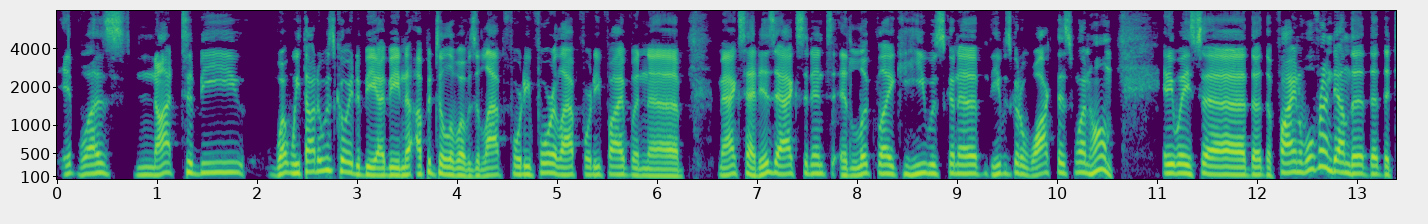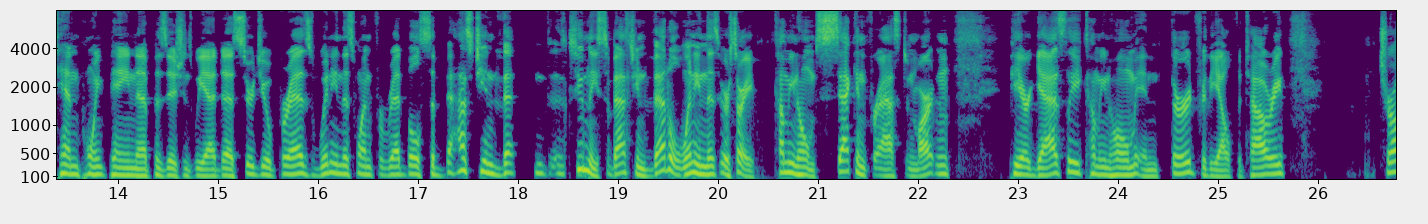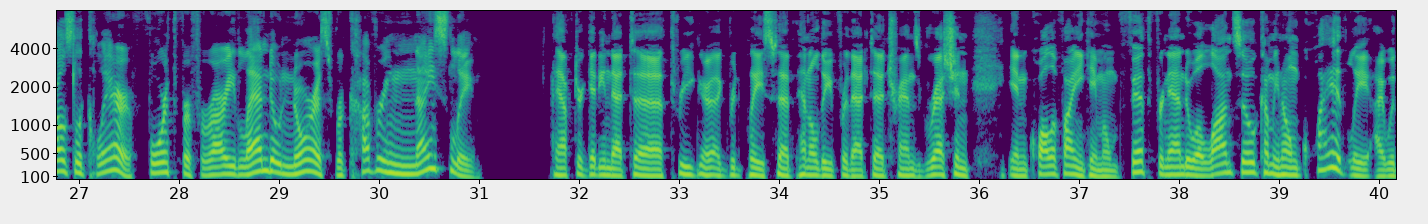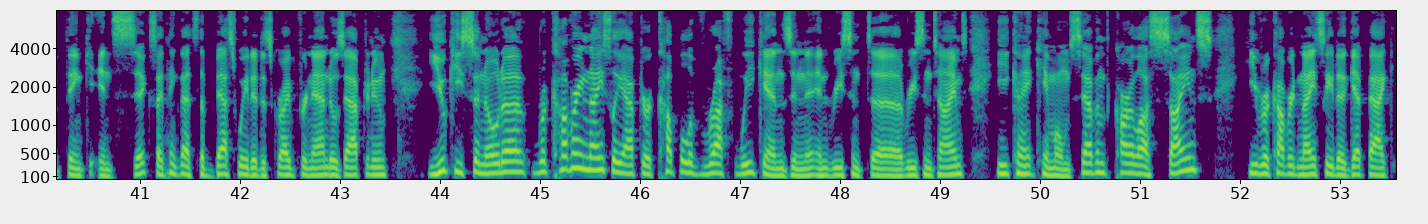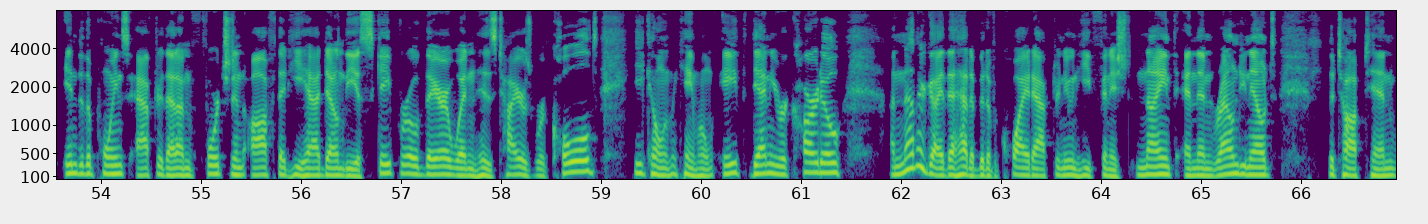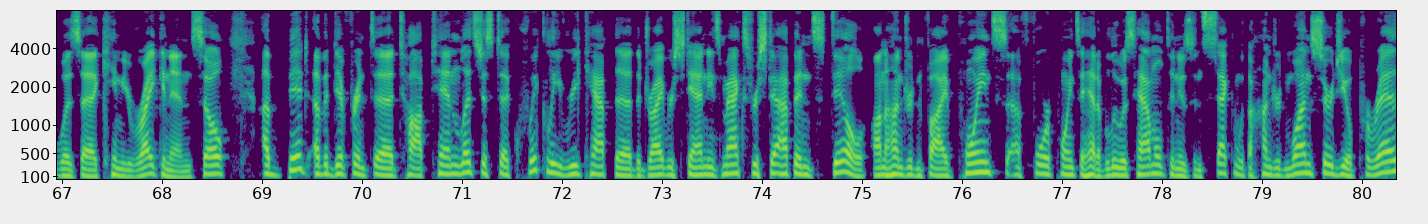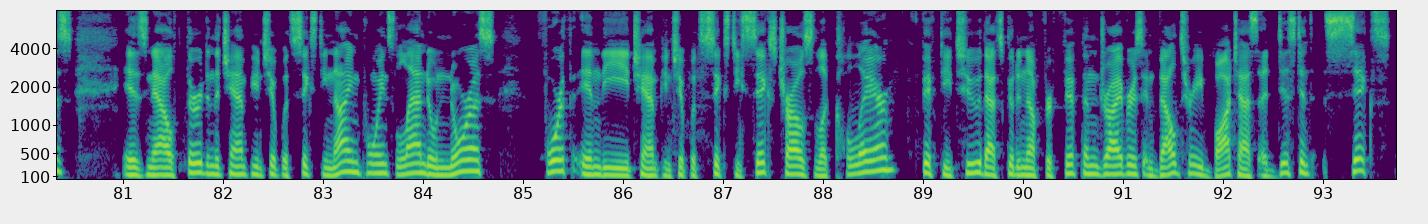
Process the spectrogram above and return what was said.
it was not to be what we thought it was going to be. I mean, up until what was it, lap 44, lap 45, when uh, Max had his accident, it looked like he was gonna he was gonna walk this one home. Anyways, uh, the the final, we'll run down the the, the 10 point pain uh, positions. We had uh, Sergio Perez winning this one for Red Bull, Sebastian Vet, excuse me, Sebastian Vettel winning this, or sorry, coming home second for Aston Martin. Pierre Gasly coming home in third for the Alpha Tauri. Charles Leclerc, fourth for Ferrari. Lando Norris recovering nicely after getting that uh, three uh, grid place uh, penalty for that uh, transgression in qualifying. He came home fifth. Fernando Alonso coming home quietly, I would think, in sixth. I think that's the best way to describe Fernando's afternoon. Yuki Tsunoda recovering nicely after a couple of rough weekends in, in recent uh, recent times. He came home seventh. Carlos Sainz, he recovered nicely to get back into the points after that unfortunate off that he had down the escape road there when his tires were cold. He came home eighth. Danny Ricciardo Another guy that had a bit of a quiet afternoon, he finished ninth. And then rounding out the top 10 was uh, Kimi Raikkonen. So a bit of a different uh, top 10. Let's just uh, quickly recap the, the driver's standings. Max Verstappen still on 105 points, uh, four points ahead of Lewis Hamilton, who's in second with 101. Sergio Perez is now third in the championship with 69 points. Lando Norris fourth in the championship with 66. Charles Leclerc 52. That's good enough for fifth in the drivers. And Valtteri Bottas, a distant sixth.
